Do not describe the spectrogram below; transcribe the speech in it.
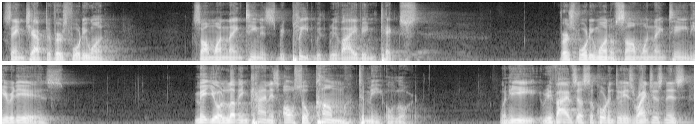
Same chapter, verse 41. Psalm 119 is replete with reviving texts. Verse 41 of Psalm 119, here it is. May your loving kindness also come to me, O Lord. When he revives us according to his righteousness,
